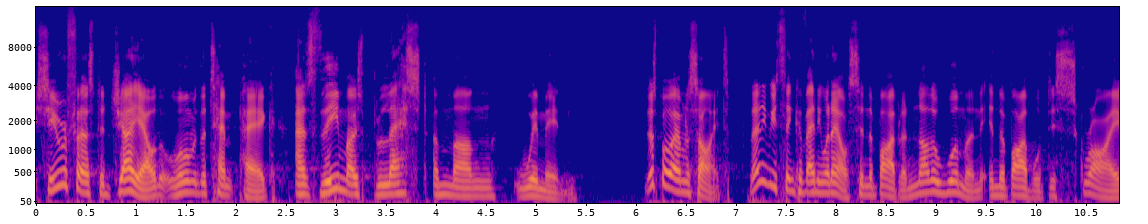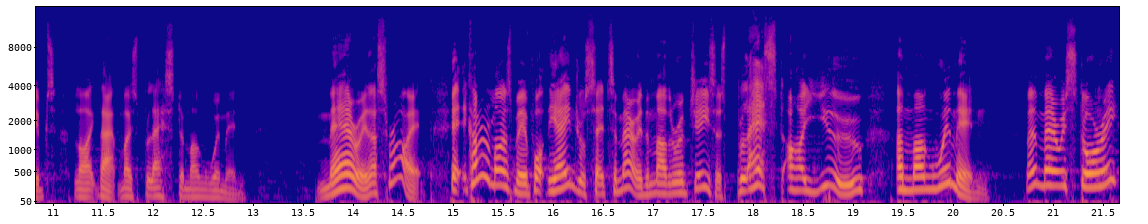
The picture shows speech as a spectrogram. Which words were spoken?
she refers to Jael, the woman with the tent peg, as the most blessed among women. Just by way of an aside, let me think of anyone else in the Bible, another woman in the Bible described like that, most blessed among women. Mary, that's right. It, kind of reminds me of what the angel said to Mary, the mother of Jesus. Blessed are you among women. Remember Mary's story?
